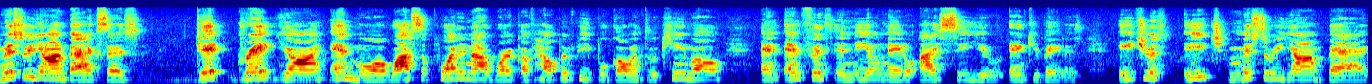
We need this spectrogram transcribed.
Mystery yarn bag says, get great yarn and more while supporting our work of helping people going through chemo and infants in neonatal ICU incubators. Each, each mystery yarn bag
